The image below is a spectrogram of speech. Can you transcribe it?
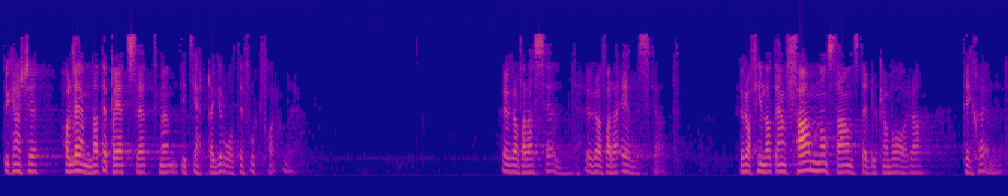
Du kanske har lämnat det på ett sätt men ditt hjärta gråter fortfarande över att vara sedd, över att vara älskad. Över att finna en famn någonstans där du kan vara dig själv.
